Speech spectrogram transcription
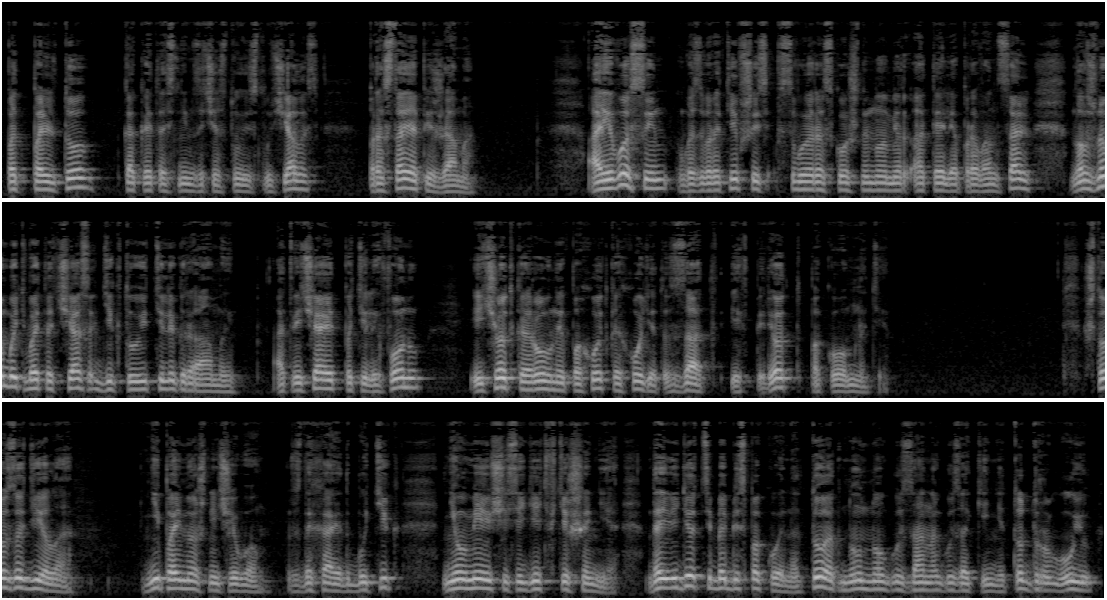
под пальто, как это с ним зачастую случалось, простая пижама. А его сын, возвратившись в свой роскошный номер отеля «Провансаль», должно быть, в этот час диктует телеграммы, отвечает по телефону и четкой ровной походкой ходит взад и вперед по комнате. Что за дело? Не поймешь ничего, вздыхает бутик, не умеющий сидеть в тишине, да и ведет себя беспокойно. То одну ногу за ногу закинет, то другую.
